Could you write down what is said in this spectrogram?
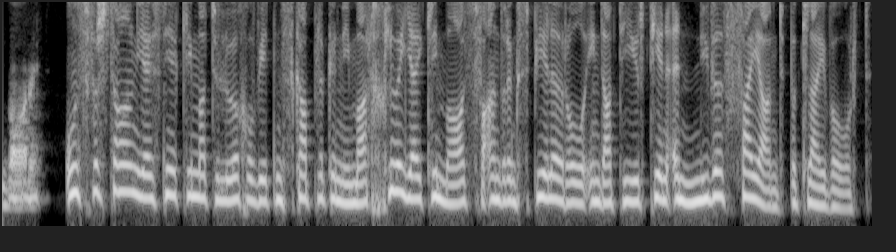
die waarheid. Ons verstaan jy's nie 'n klimatoloog of wetenskaplike nie, maar glo jy klimaatsverandering speel 'n rol en dat hier teen 'n nuwe vyand beklei word?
